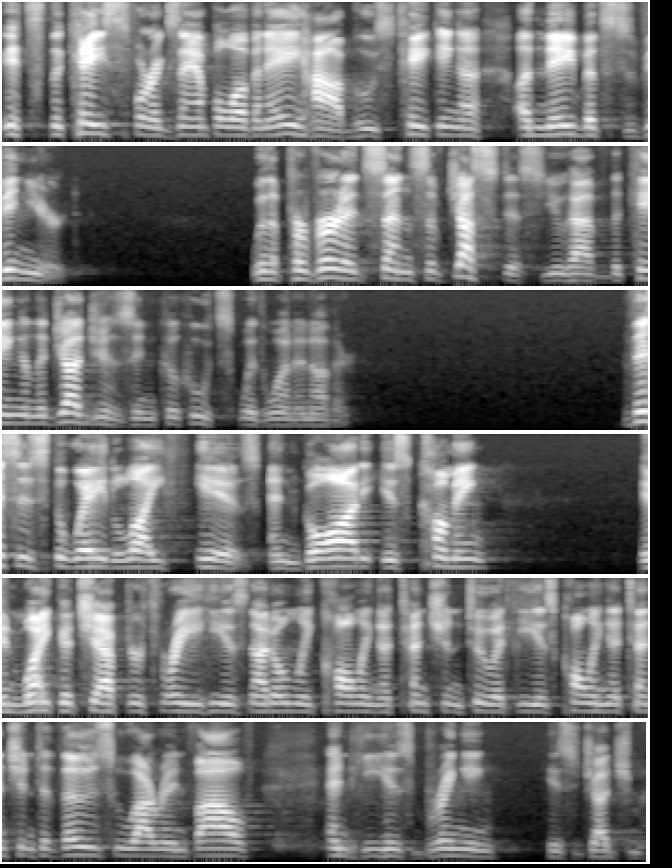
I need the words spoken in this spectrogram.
It's the case, for example, of an Ahab who's taking a, a Naboth's vineyard with a perverted sense of justice. You have the king and the judges in cahoots with one another. This is the way life is, and God is coming. In Micah chapter 3, he is not only calling attention to it, he is calling attention to those who are involved, and he is bringing his judgment,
